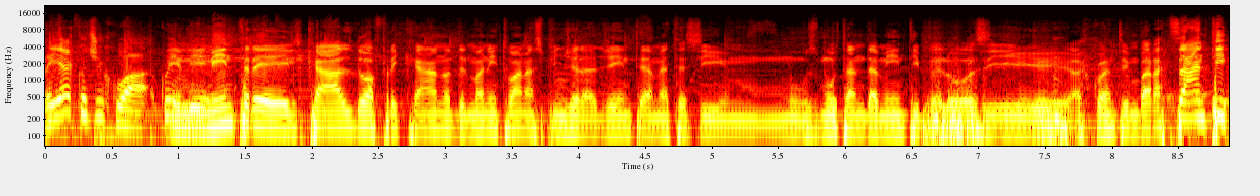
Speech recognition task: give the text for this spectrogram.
rieccoci qua. Quindi E mentre il caldo africano del Manituana spinge la gente a mettersi mu- smutandamenti pelosi alquanto imbarazzanti,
